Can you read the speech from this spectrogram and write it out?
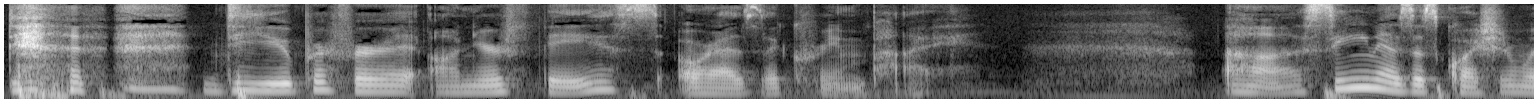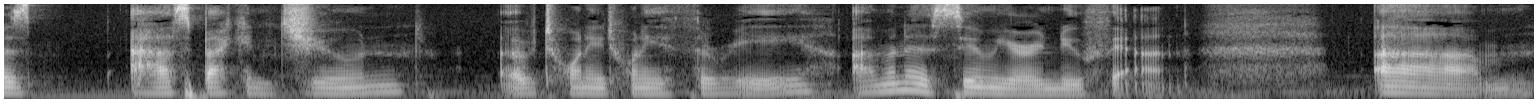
do you prefer it on your face or as a cream pie? Uh, seeing as this question was asked back in June of 2023, I'm going to assume you're a new fan. Um,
